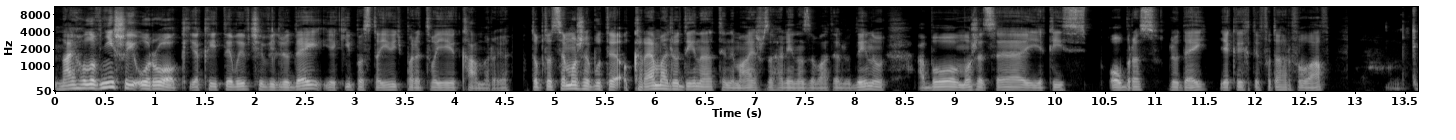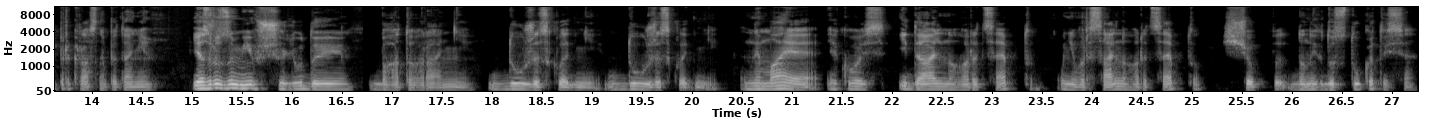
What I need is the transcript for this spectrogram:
Найголовніший урок, який ти вивчив від людей, які постають перед твоєю камерою. Тобто, це може бути окрема людина, ти не маєш взагалі називати людину, або може це якийсь образ людей, яких ти фотографував. Таке прекрасне питання. Я зрозумів, що люди багатогранні, дуже складні, дуже складні. Немає якогось ідеального рецепту, універсального рецепту, щоб до них достукатися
